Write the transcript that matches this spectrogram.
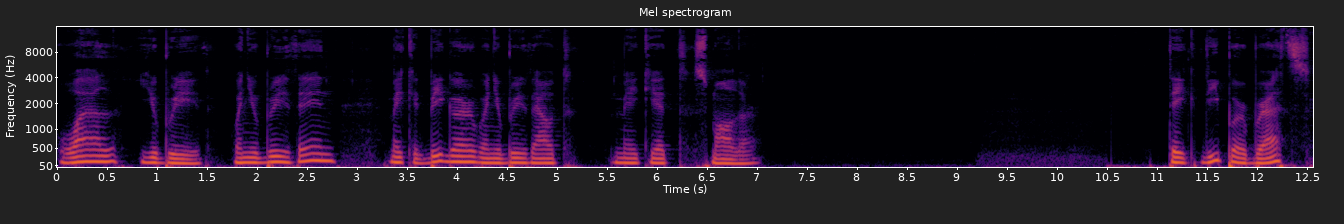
while you breathe. When you breathe in, make it bigger. When you breathe out, make it smaller. Take deeper breaths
